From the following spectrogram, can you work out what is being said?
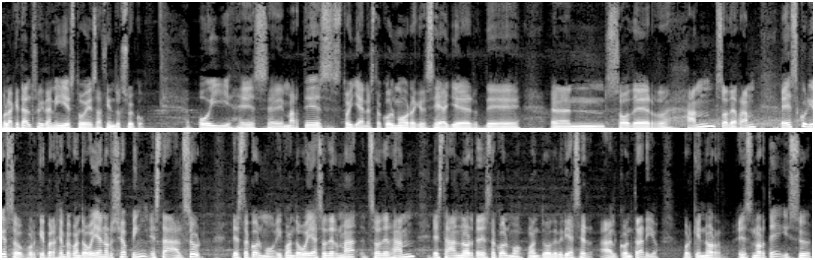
Hola, ¿qué tal? Soy Dani y esto es Haciendo el Sueco. Hoy es eh, martes, estoy ya en Estocolmo, regresé ayer de eh, Soderham, Soderham. Es curioso porque, por ejemplo, cuando voy a North Shopping está al sur de Estocolmo y cuando voy a Soderma, Soderham está al norte de Estocolmo, cuando debería ser al contrario, porque Nor es norte y sur,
